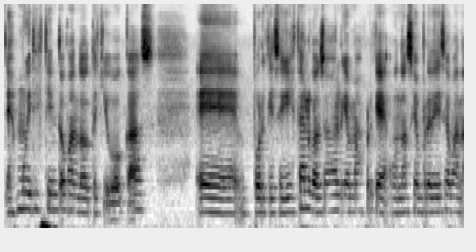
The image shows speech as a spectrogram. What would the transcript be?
es muy distinto cuando te equivocas eh, porque seguiste el consejo de alguien más, porque uno siempre dice, bueno,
